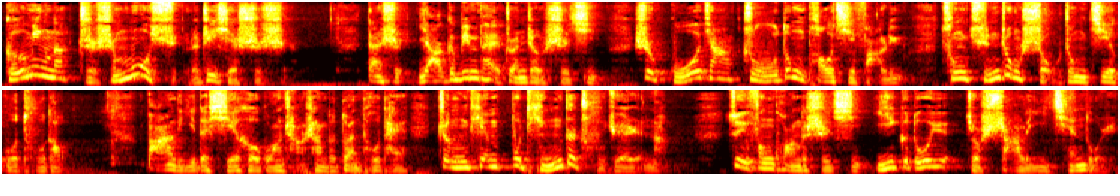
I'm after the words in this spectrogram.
革命呢只是默许了这些事实。但是雅各宾派专政时期是国家主动抛弃法律，从群众手中接过屠刀。巴黎的协和广场上的断头台，整天不停的处决人呐。最疯狂的时期，一个多月就杀了一千多人。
